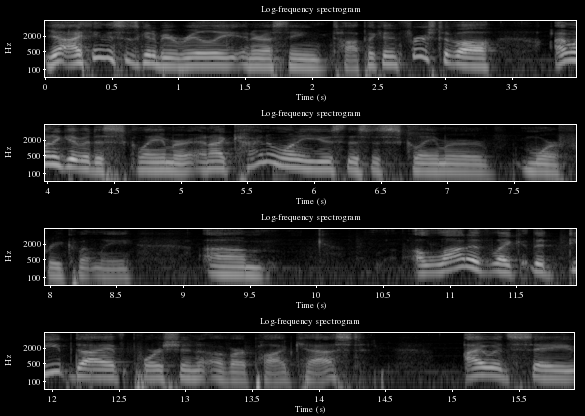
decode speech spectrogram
Yeah, I think this is going to be a really interesting topic. And first of all, I want to give a disclaimer, and I kind of want to use this disclaimer more frequently. Um, a lot of like the deep dive portion of our podcast, I would say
